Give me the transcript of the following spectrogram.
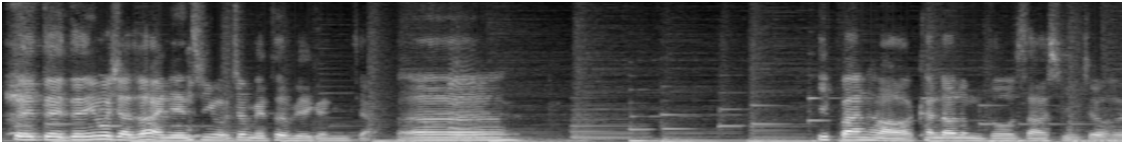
对对对，因为我小时候还年轻，我就没特别跟你讲。呃，一般哈，看到那么多煞星，就会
